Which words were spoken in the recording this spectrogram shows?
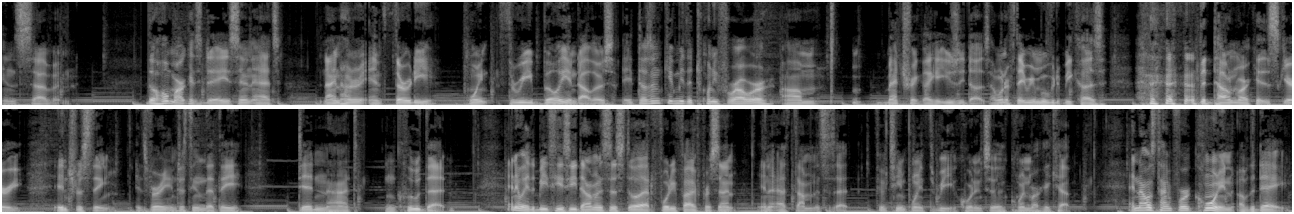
in seven. The whole market today is in at $930.3 billion. It doesn't give me the 24 hour um, metric like it usually does. I wonder if they removed it because the down market is scary. Interesting. It's very interesting that they did not include that. Anyway, the BTC dominance is still at 45%, and ETH dominance is at 15.3, according to CoinMarketCap. And now it's time for a coin of the day.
